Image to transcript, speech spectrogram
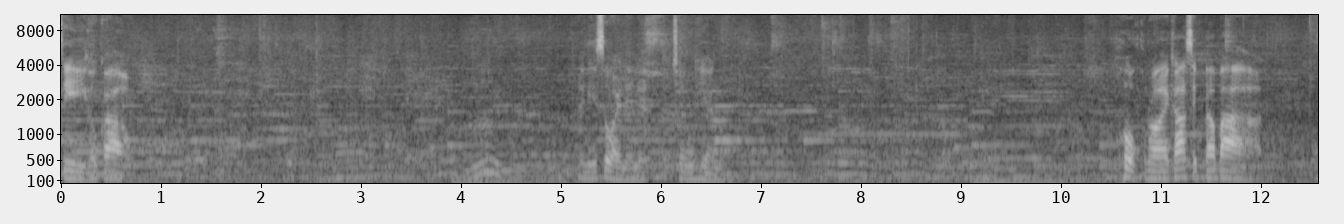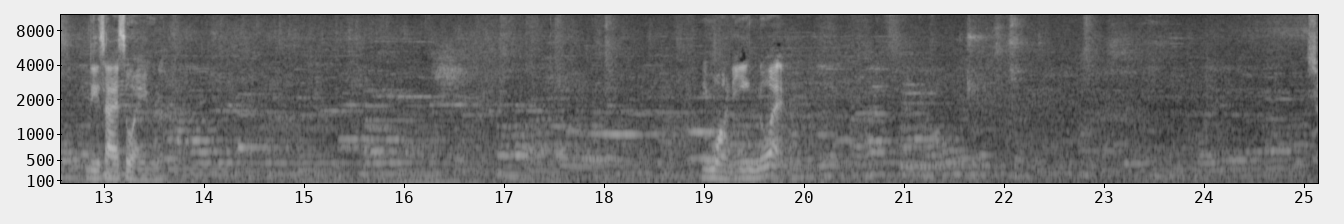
สี่เก้าเก้าอันนี้สวยนะเนี่ยเชิงเทียนหกร้อยเก้าสิบเก้าบาท ดีไซน์สวยอยู่นะมีหมอนอิงด้วย ช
